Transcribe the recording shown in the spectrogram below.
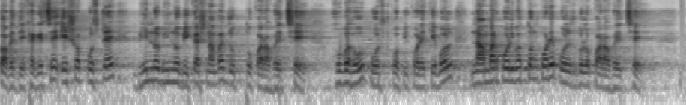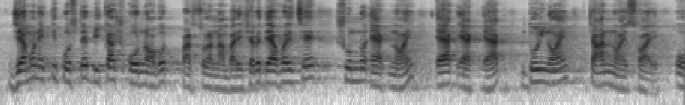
তবে দেখা গেছে, এসব পোস্টে ভিন্ন ভিন্ন বিকাশ নাম্বার যুক্ত করা হয়েছে। হুবাহু পোস্ট কপি করে কেবল নাম্বার পরিবর্তন করে পোস্টগুলো করা হয়েছে। যেমন একটি পোস্টে বিকাশ ও নগদ পার্সোনাল নাম্বার হিসেবে দেওয়া হয়েছে শূন্য এক নয় এক এক এক দুই নয় চার নয় ছয় ও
